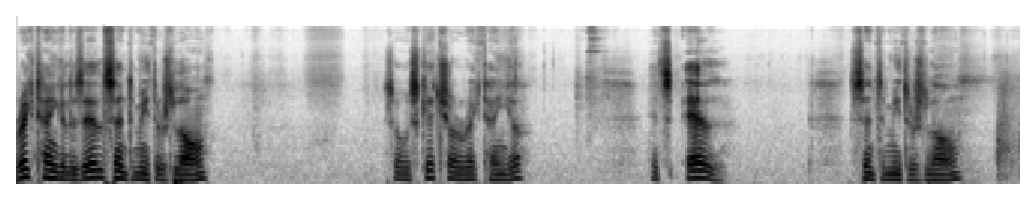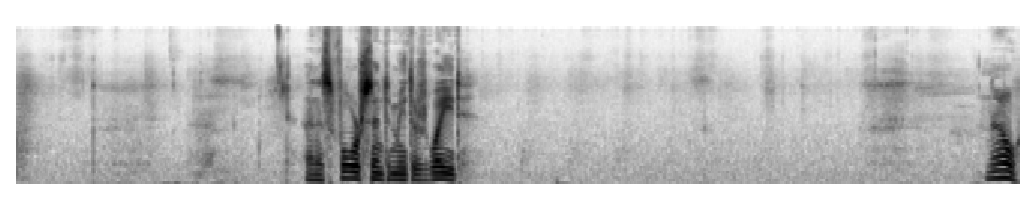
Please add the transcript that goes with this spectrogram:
A rectangle is L centimeters long. So we sketch our rectangle. It's L centimeters long and it's 4 centimeters wide. Now,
